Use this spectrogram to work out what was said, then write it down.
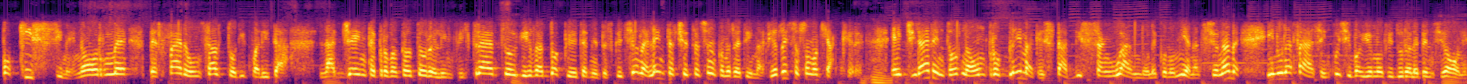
pochissime norme per fare un salto di qualità. L'agente provocatore l'infiltrato, il raddoppio dei termini di prescrizione, le intercettazioni come reti di mafia, il resto sono chiacchiere. Mm. E girare intorno a un problema che sta dissanguando l'economia nazionale in una fase in cui si vogliono ridurre le pensioni,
